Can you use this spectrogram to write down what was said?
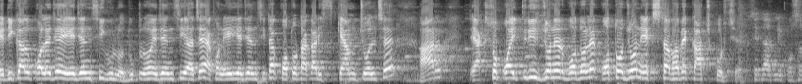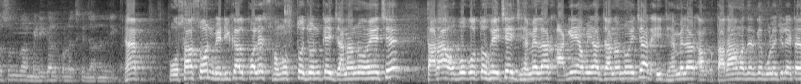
মেডিকেল কলেজে এজেন্সিগুলো দুটো এজেন্সি আছে, এখন এই এজেন্সিটা কত টাকার স্ক্যাম চলছে। আর একশো পঁয়ত্রিশ জনের বদলে কতজন এক্সট্রাভাবে কাজ করছে? সেটা আপনি প্রশাসন বা মেডিকেল কলেজকে জানাননি হ্যাঁ প্রশাসন মেডিকেল কলেজ সমস্ত জনকেই জানানো হয়েছে। তারা অবগত হয়েছে এই ঝামেলার আগে আমি আর জানানো হয়েছে আর এই ঝামেলার তারা আমাদেরকে বলেছিল এটা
